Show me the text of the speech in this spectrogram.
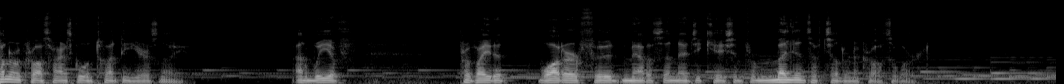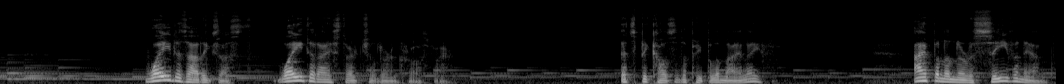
Children Crossfire is going 20 years now. And we have provided water, food, medicine, education for millions of children across the world. Why does that exist? Why did I start Children Crossfire? It's because of the people in my life. I've been on the receiving end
